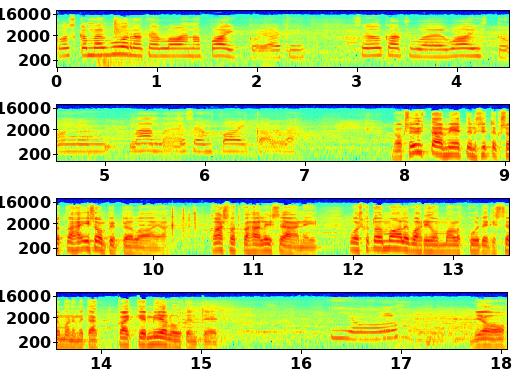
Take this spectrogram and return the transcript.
Koska me vuorotellaan aina paikkoja, niin se joka tulee vaihtoon, niin mä menen sen paikalle. No onko se yhtään miettinyt sitten, kun sä oot vähän isompi pelaaja, kasvat vähän lisää, niin voisiko tuo maalivahdihomma olla kuitenkin semmoinen, mitä kaikkein mieluiten teet? Joo. Joo.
